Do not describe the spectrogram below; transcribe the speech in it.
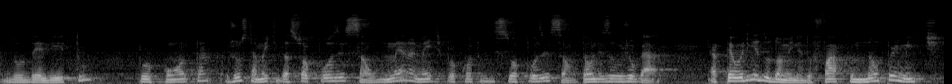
do delito por conta justamente da sua posição, meramente por conta de sua posição. Então diz o julgado. A teoria do domínio do fato não permite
